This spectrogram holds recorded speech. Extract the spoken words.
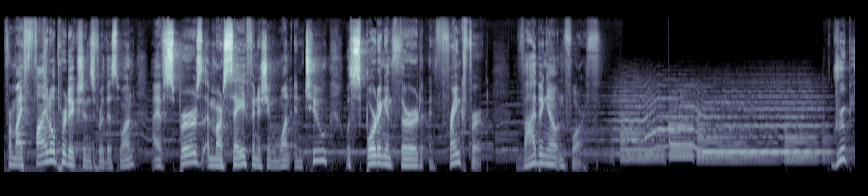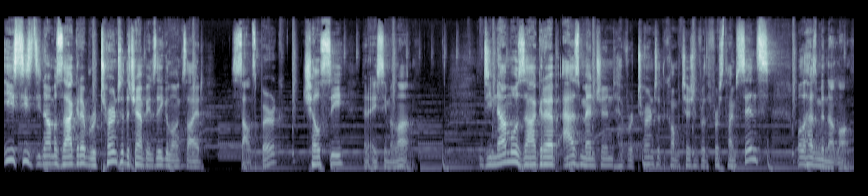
for my final predictions for this one, I have Spurs and Marseille finishing 1 and 2, with Sporting in third and Frankfurt vibing out in fourth. Group E sees Dinamo Zagreb return to the Champions League alongside Salzburg, Chelsea, and AC Milan. Dinamo Zagreb, as mentioned, have returned to the competition for the first time since, well, it hasn't been that long.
